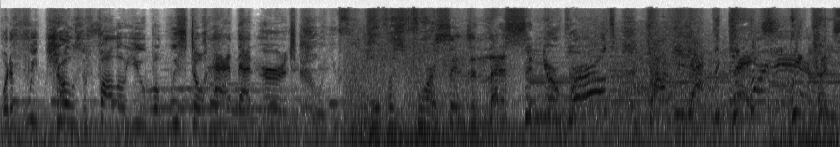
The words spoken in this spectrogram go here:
What if we chose to follow you, but we still had that urge? Will you forgive us for our sins and let us in your world? God, we at the gates. We couldn't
